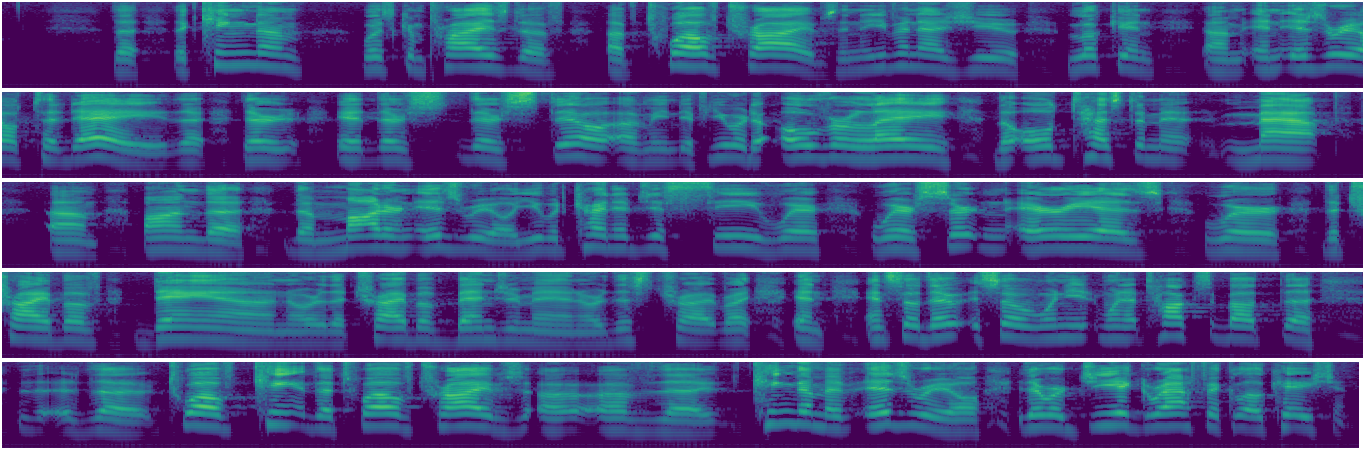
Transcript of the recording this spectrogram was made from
The, the kingdom was comprised of, of 12 tribes. And even as you look in, um, in Israel today, the, there, it, there's, there's still, I mean, if you were to overlay the Old Testament map um, on the, the modern Israel, you would kind of just see where, where certain areas were the tribe of Dan or the tribe of Benjamin or this tribe, right? And, and so, there, so when, you, when it talks about the, the, the 12, king, the 12 tribes of, of the kingdom of Israel, there were geographic locations.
